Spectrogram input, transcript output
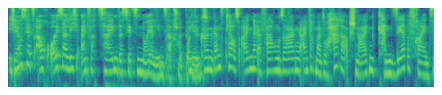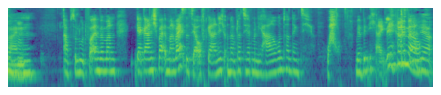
Ich Ja. muss jetzt auch äußerlich einfach zeigen, dass jetzt ein neuer Lebensabschnitt beginnt. Und wir können ganz klar aus eigener Erfahrung sagen, einfach mal so Haare abschneiden kann sehr befreiend sein. Absolut. Vor allem, wenn man ja gar nicht weiß, man weiß das ja oft gar nicht und dann plötzlich hat man die Haare runter und denkt sich, wow, wer bin ich eigentlich? Genau. ja.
